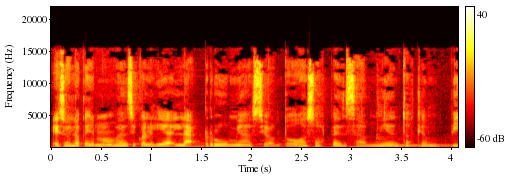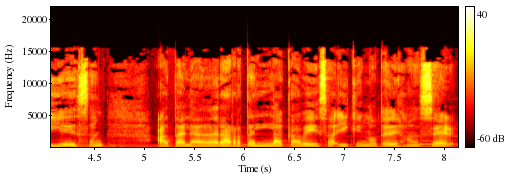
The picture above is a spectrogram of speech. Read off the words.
Eso es lo que llamamos en psicología la rumiación, todos esos pensamientos que empiezan a taladrarte en la cabeza y que no te dejan ser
